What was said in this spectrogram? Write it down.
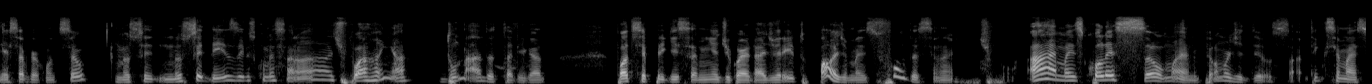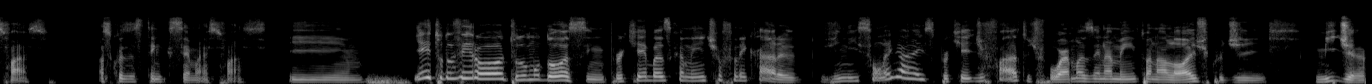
E aí sabe o que aconteceu? Meus, meus CDs, eles começaram a, tipo, arranhar. Do nada, tá ligado? Pode ser preguiça minha de guardar direito? Pode, mas foda-se, né? Tipo, ah, mas coleção, mano, pelo amor de Deus, sabe? Tem que ser mais fácil. As coisas têm que ser mais fáceis. E, e aí tudo virou, tudo mudou, assim, porque basicamente eu falei, cara, vinis são legais, porque de fato, tipo, o armazenamento analógico de mídia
